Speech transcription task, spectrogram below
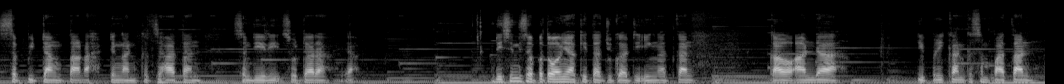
sebidang tanah dengan kejahatan sendiri saudara ya. Di sini sebetulnya kita juga diingatkan kalau Anda diberikan kesempatan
